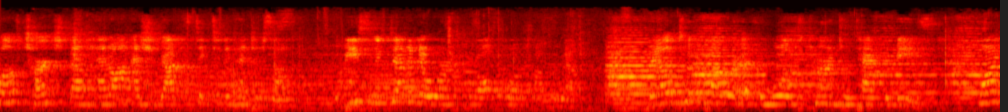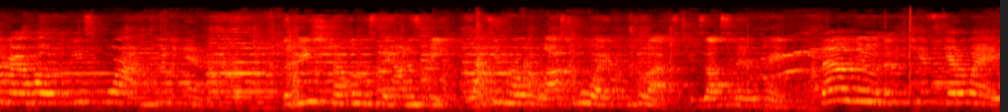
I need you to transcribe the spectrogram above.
charged Belle head on as she grabbed the stick to defend herself. The beast leaped out of nowhere and threw all the wolves off the Belle. Belle took cover as the wolves turned to attack the beast. One grabbed hold of the beast swore I'm wounding him. The beast struggled to stay on his feet. Once he rolled last of away, he collapsed, exhausted and in pain. Belle knew there was a chance to get away,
